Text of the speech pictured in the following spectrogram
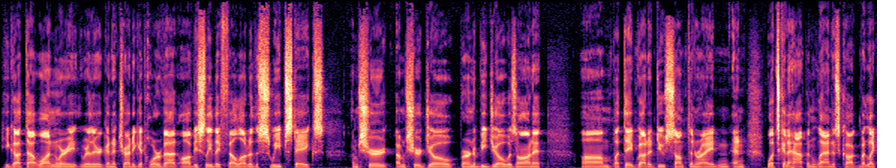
He got that one where he, where they're going to try to get Horvat. Obviously, they fell out of the sweepstakes. I'm sure. I'm sure Joe Burnaby Joe was on it. Um, but they've got to do something right. And, and what's going to happen, Landeskog? But like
